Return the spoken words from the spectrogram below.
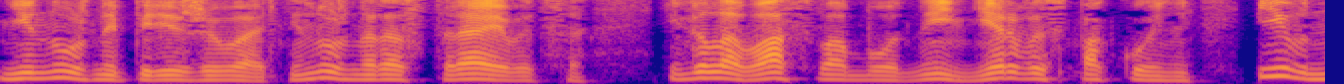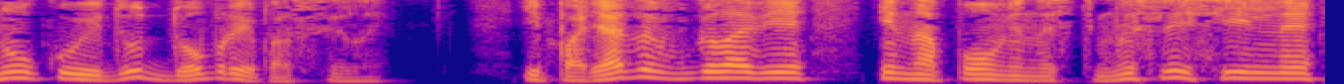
Не нужно переживать, не нужно расстраиваться, и голова свободна, и нервы спокойны, и внуку идут добрые посылы. И порядок в голове, и наполненность мыслей сильная,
